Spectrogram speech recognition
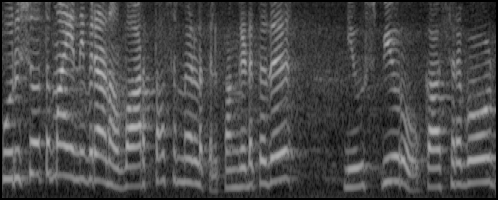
പുരുഷോത്തമ എന്നിവരാണ് വാർത്താ സമ്മേളനത്തിൽ പങ്കെടുത്തത്. News bureau Kasaragod.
